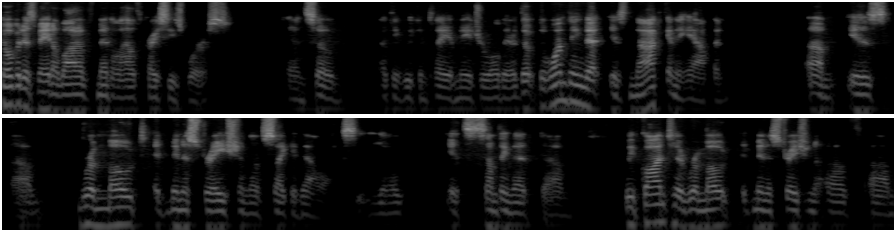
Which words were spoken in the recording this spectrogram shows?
COVID has made a lot of mental health crises worse. And so I think we can play a major role there. The, the one thing that is not going to happen um, is um, remote administration of psychedelics. You know, it's something that um, we've gone to remote administration of um,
